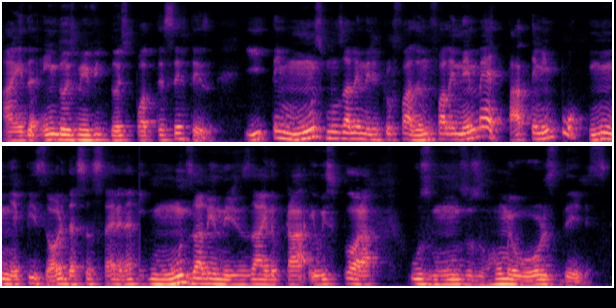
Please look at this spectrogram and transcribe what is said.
ainda em 2022, pode ter certeza. E tem muitos mundos alienígenas para eu fazer. Eu não falei nem metade, tem nem pouquinho episódio dessa série, né? E muitos alienígenas ainda para eu explorar os mundos, os homeworlds deles.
